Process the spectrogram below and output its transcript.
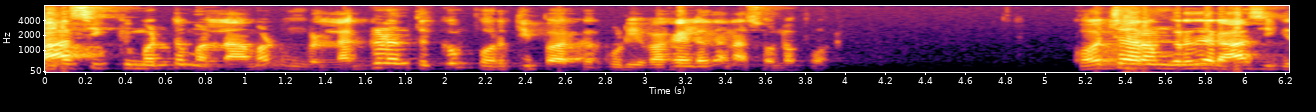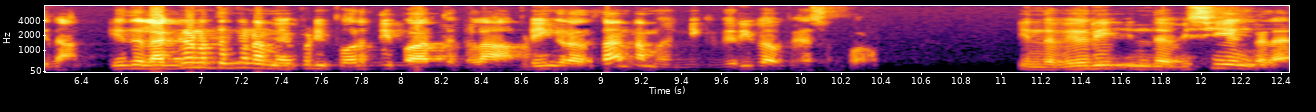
ராசிக்கு மட்டும் அல்லாமல் உங்கள் லக்னத்துக்கும் பொருத்தி பார்க்கக்கூடிய வகையில தான் நான் சொல்ல போறேன். கோச்சாரம்ங்கிறது ராசிக்கு தான் இது லக்னத்துக்கு நம்ம எப்படி பொருத்தி பார்த்துக்கலாம் அப்படிங்கறத தான் நம்ம இன்னைக்கு விரிவா பேச போறோம். இந்த விரி இந்த விஷயங்களை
